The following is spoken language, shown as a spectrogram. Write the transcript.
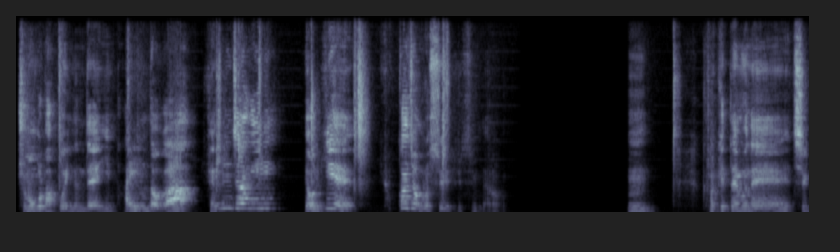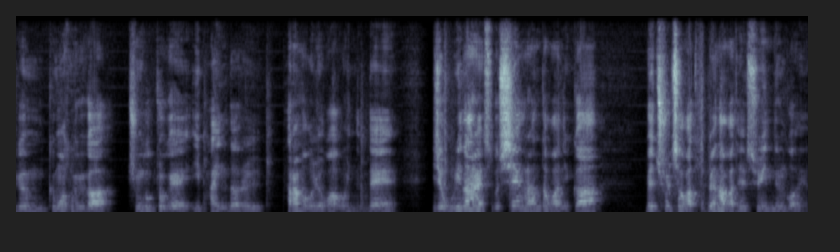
주목을 받고 있는데, 이 바인더가 굉장히 여기에 효과적으로 쓰일 수 있습니다, 여러분. 음. 그렇기 때문에 지금 금호석유가 중국 쪽에 이 바인더를 팔아먹으려고 하고 있는데, 이제 우리나라에서도 시행을 한다고 하니까 매출처가 다변화가 될 수 있는 거예요.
